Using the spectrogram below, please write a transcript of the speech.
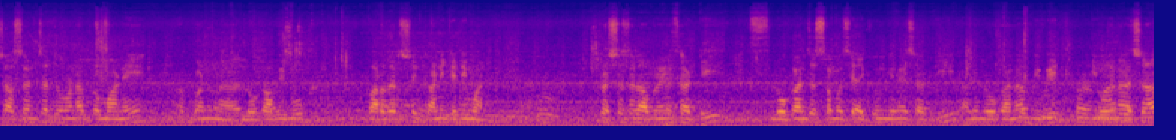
शासनाच्या धोरणाप्रमाणे आपण लोकाभिमुख पारदर्शक आणि गतिमान प्रशासन राबवण्यासाठी लोकांच्या समस्या ऐकून घेण्यासाठी आणि लोकांना विविध योजनाचा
